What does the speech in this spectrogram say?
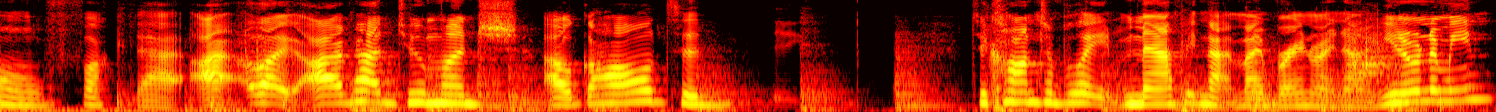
Oh fuck that! I like I've had too much alcohol to to contemplate mapping that in my brain right now. You know what I mean?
